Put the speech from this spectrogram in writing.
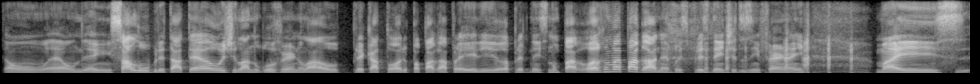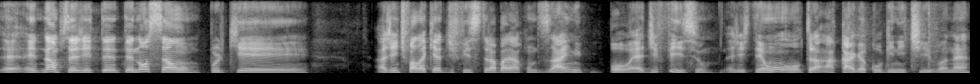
Então é, um, é insalubre. Tá até hoje lá no governo, lá o precatório pra pagar pra ele a Previdência não paga. Agora que não vai pagar, né? Com esse presidente dos infernos aí. Mas. é, é, não, precisa a gente ter, ter noção, porque a gente fala que é difícil trabalhar com design. Pô, é difícil. A gente tem um, a carga cognitiva, né?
